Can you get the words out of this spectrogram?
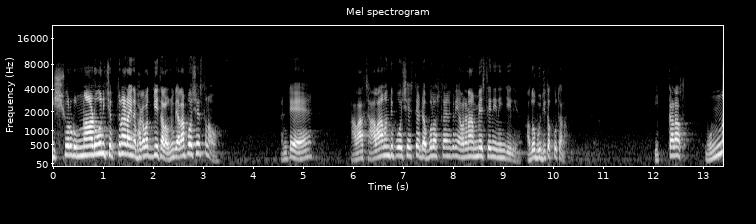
ఈశ్వరుడు ఉన్నాడు అని చెప్తున్నాడు ఆయన భగవద్గీతలో. నువ్వు ఎలా పోసేస్తున్నావు అంటే అలా చాలామంది పోసేస్తే డబ్బులు వస్తాయనుకుని ఎవరైనా అమ్మేస్తే నేనేం చేయలేను. అదో బుద్ధి తక్కువతనం. ఇక్కడ ఉన్న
